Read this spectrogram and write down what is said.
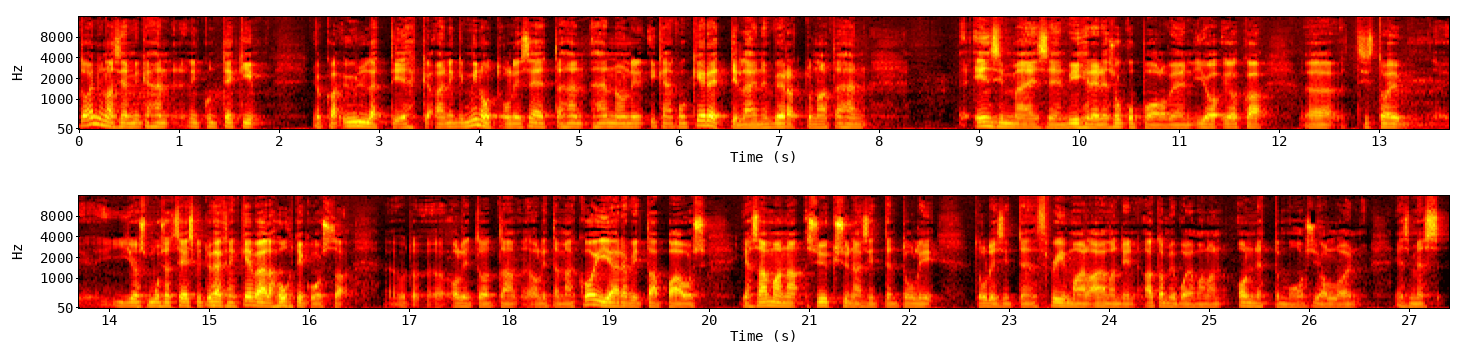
toinen asia, mikä hän niin kuin teki, joka yllätti ehkä ainakin minut, oli se, että hän, hän oli ikään kuin kerettiläinen verrattuna tähän ensimmäiseen vihreiden sukupolveen, joka, siis toi jos muistat 79 keväällä huhtikuussa oli, tuota, oli tämä Koijärvi-tapaus, ja samana syksynä sitten tuli, tuli sitten Three Mile Islandin atomivoimalan onnettomuus, jolloin esimerkiksi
